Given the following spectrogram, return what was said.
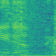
get up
